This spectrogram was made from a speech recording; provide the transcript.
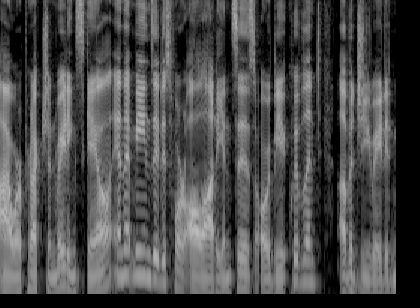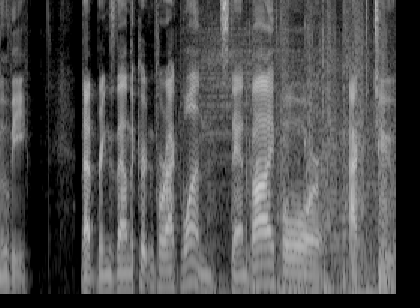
our production rating scale, and that means it is for all audiences or the equivalent of a G rated movie. That brings down the curtain for Act 1. Stand by for Act 2.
